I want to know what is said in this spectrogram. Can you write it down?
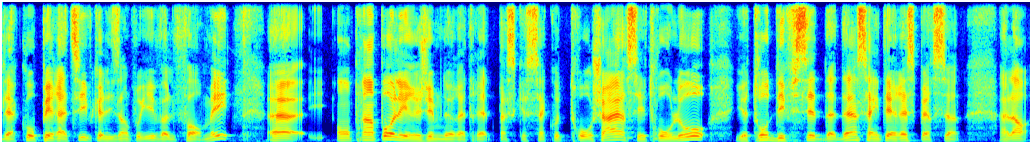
la coopérative que les employés veulent former, euh, on prend pas les régimes de retraite parce que ça coûte trop cher, c'est trop lourd, il y a trop de déficit dedans, ça intéresse personne. Alors,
